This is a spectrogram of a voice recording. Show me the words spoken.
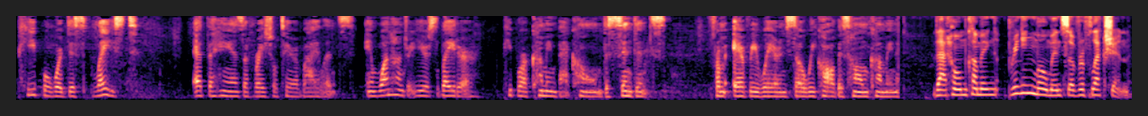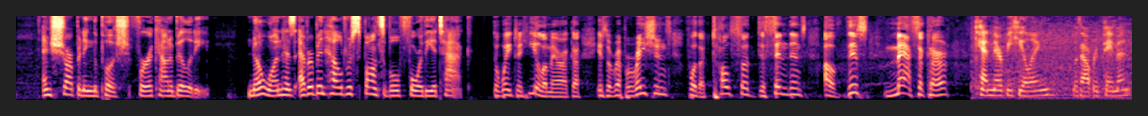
people were displaced at the hands of racial terror violence. And 100 years later, people are coming back home, descendants from everywhere. And so we call this homecoming. That homecoming bringing moments of reflection and sharpening the push for accountability. No one has ever been held responsible for the attack. The way to heal America is the reparations for the Tulsa descendants of this massacre. Can there be healing without repayment?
